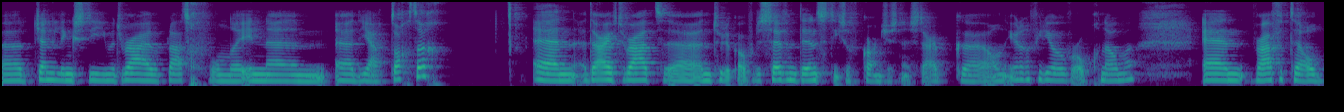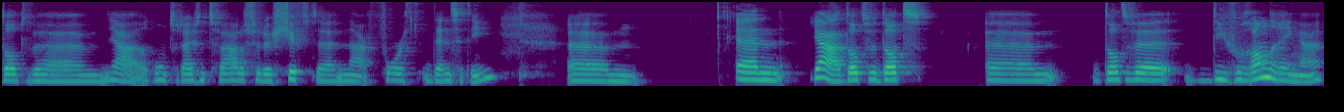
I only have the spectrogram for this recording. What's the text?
uh, channelings die met Ra hebben plaatsgevonden in uh, de jaren 80. En daar heeft Ra uh, natuurlijk over de Seven Densities of Consciousness. Daar heb ik al een eerdere video over opgenomen. En Ra vertelt dat we um, ja, rond 2012 zullen shiften naar Fourth Density. Um, en ja, dat we dat, dat we die veranderingen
